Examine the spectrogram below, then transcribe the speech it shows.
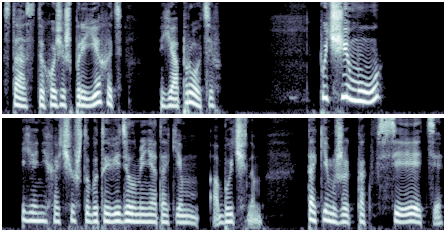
Стас, ты хочешь приехать? Я против. Почему? Я не хочу, чтобы ты видел меня таким обычным, таким же, как все эти.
